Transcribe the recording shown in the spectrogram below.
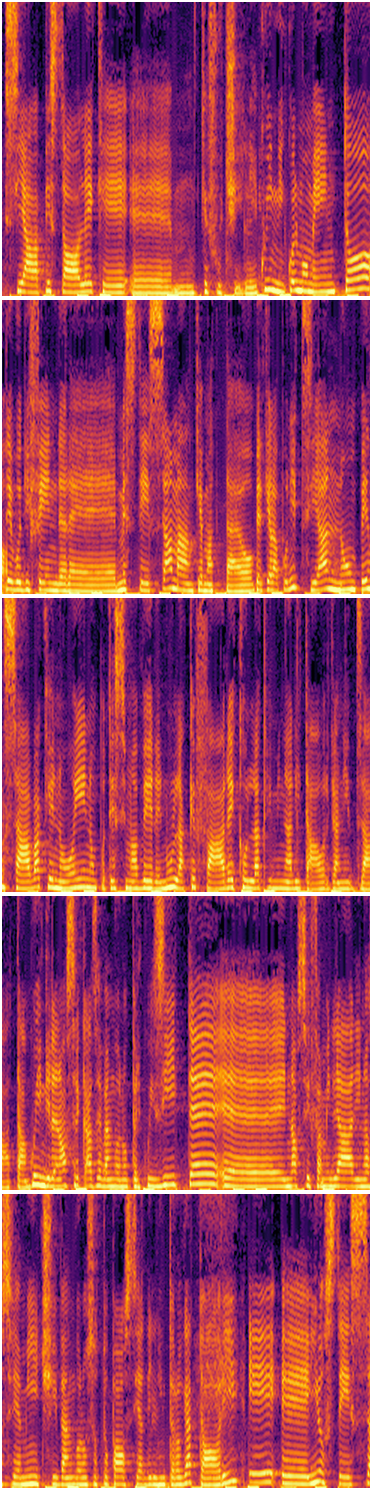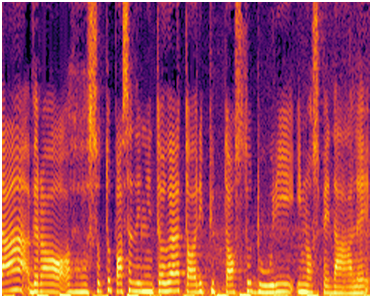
sia pistole che, eh, che fucili. Quindi in quel momento devo difendere me stessa ma anche Matteo perché la polizia non pensava che noi non potessimo avere nulla a che fare con la criminalità organizzata. Quindi le nostre case vengono perquisite eh, i nostri familiari, i nostri amici vengono sottoposti a degli interrogatori e eh, io stessa verrò eh, sottoposta a degli interrogatori piuttosto duri in ospedale.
